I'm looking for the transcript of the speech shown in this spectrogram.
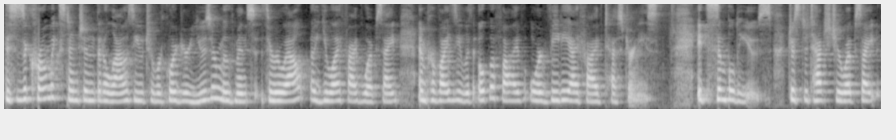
This is a Chrome extension that allows you to record your user movements throughout a UI5 website and provides you with OPA 5 or wdi5 test journeys. It's simple to use. Just attach to your website,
